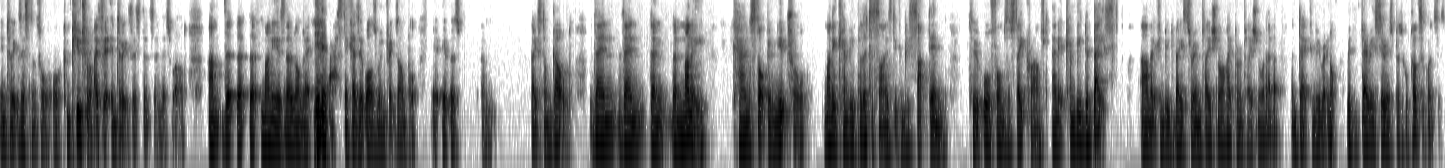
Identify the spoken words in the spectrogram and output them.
into existence or, or computerize it into existence in this world. Um, that, that, that money is no longer inelastic as it was when, for example, it, it was um, based on gold. Then, then, then the money can stop being neutral money can be politicized, it can be sucked in to all forms of statecraft, and it can be debased. Um, and it can be debased through inflation or hyperinflation or whatever, and debt can be written off with very serious political consequences.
